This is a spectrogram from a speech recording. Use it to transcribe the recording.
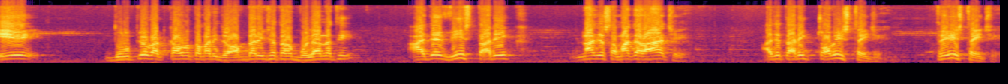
એ દુરુપયોગ અટકાવવાનું તમારી જવાબદારી છે, તમે બોલ્યા નથી. આજે વીસ તારીખના જે સમાચાર આવ્યા છે, આજે તારીખ ચોવીસ થઈ છે, ત્રેવીસ થઈ છે.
